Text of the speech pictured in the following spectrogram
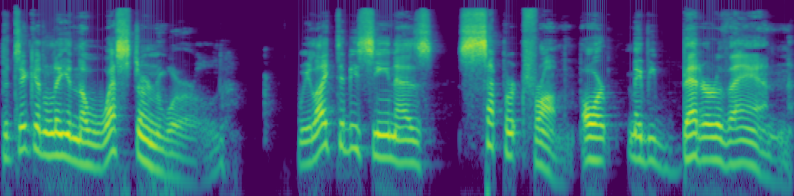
particularly in the Western world, we like to be seen as separate from, or maybe better than,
